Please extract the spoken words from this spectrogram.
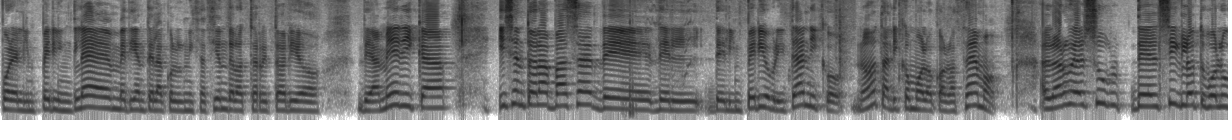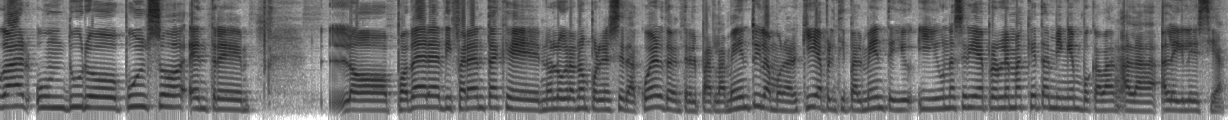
por el imperio inglés mediante la colonización de los territorios de América y sentó las bases del, imperio británico, ¿no? tal y como lo conocemos. A lo largo del siglo tuvo lugar un duro pulso entre los poderes diferentes que no lograron ponerse de acuerdo entre el Parlamento y la monarquía principalmente y, una serie de problemas que también invocaban a la, Iglesia.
